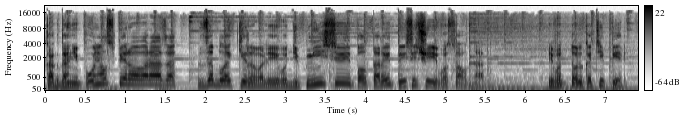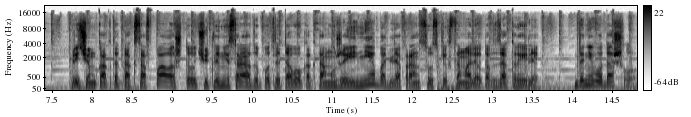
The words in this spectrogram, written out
Когда не понял с первого раза, заблокировали его дипмиссию и полторы тысячи его солдат. И вот только теперь. Причем как-то так совпало, что чуть ли не сразу после того, как там уже и небо для французских самолетов закрыли, до него дошло.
